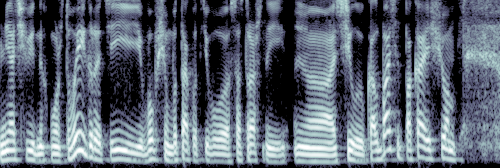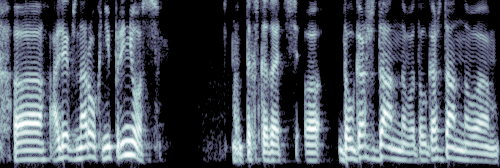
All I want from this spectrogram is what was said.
в неочевидных может выиграть, и, в общем, вот так вот его со страшной э, силой колбасит, пока еще э, Олег Знарок не принес так сказать, э, долгожданного, долгожданного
